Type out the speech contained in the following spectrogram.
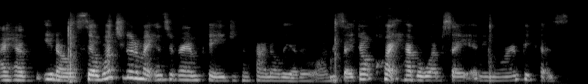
I have, you know, so once you go to my Instagram page, you can find all the other ones. I don't quite have a website anymore because,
